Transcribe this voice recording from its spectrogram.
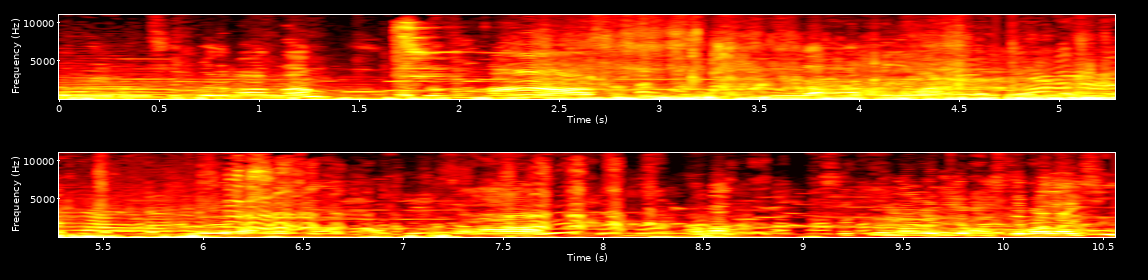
তুমি, এখানে সিট করে মারলাম, ওর না আছে তুমি হাত থেকে মাছ আমার সেকেন্ড মাগে দিয়ে ভাসতে পালাইছি।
